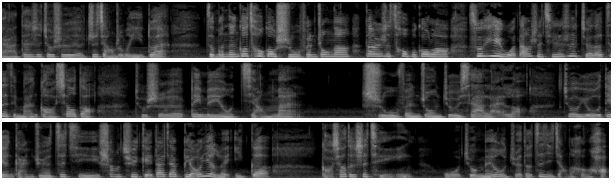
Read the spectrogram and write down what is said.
啊，但是就是只讲这么一段，怎么能够凑够十五分钟呢？当然是凑不够了。所以我当时其实是觉得自己蛮搞笑的，就是并没有讲满十五分钟就下来了，就有点感觉自己上去给大家表演了一个搞笑的事情，我就没有觉得自己讲的很好。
